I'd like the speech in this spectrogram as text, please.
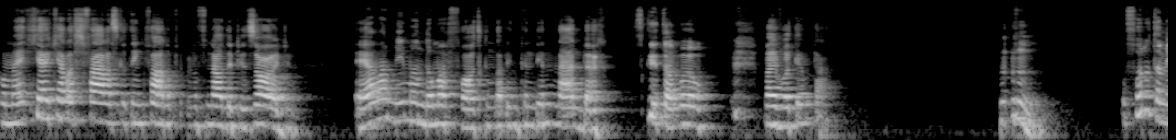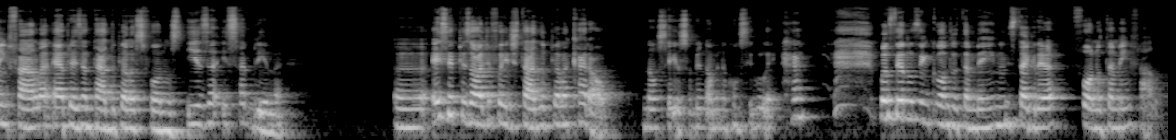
como é que é aquelas falas que eu tenho que falar no, no final do episódio? Ela me mandou uma foto que não dá para entender nada, escrito à mão, mas vou tentar. O Fono Também Fala é apresentado pelas fonos Isa e Sabrina. Uh, esse episódio foi editado pela Carol. Não sei o sobrenome, não consigo ler. Você nos encontra também no Instagram Fono Também Fala.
